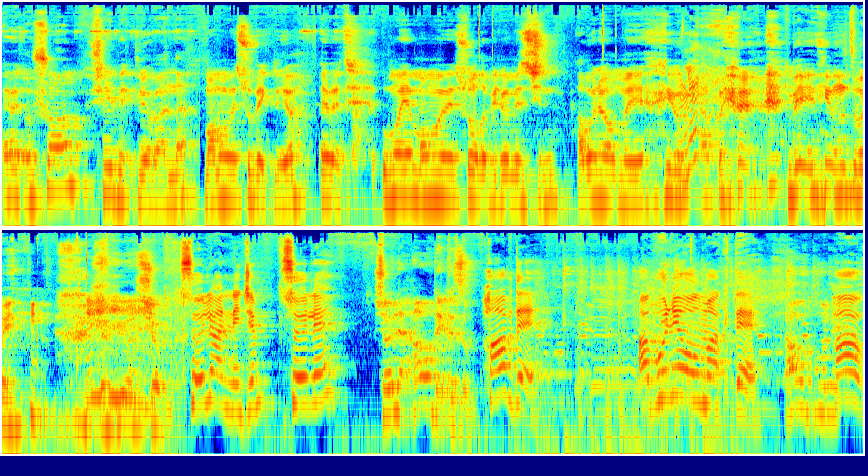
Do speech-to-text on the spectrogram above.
Evet o şu an şey bekliyor benden. Mama ve su bekliyor. Evet Umay'a mama ve su alabilmemiz için abone olmayı, yorum yapmayı, beğenmeyi unutmayın. Öpüyoruz çok. Söyle anneciğim söyle. Söyle hav de kızım. Hav de. Abone olmak de. Hav abone. Hav.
